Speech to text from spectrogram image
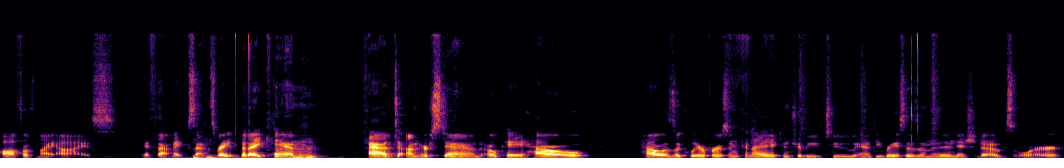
off of my eyes, if that makes sense, right? But I can Mhm. add to understand. Okay, how how as a queer person can I contribute to anti-racism initiatives or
